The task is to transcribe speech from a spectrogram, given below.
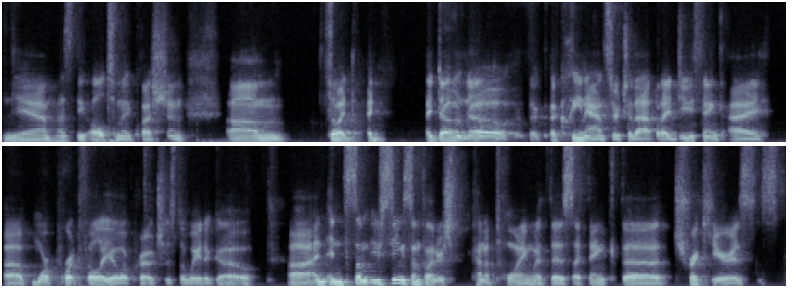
Yeah, that's the ultimate question. Um, so I, I, I don't know the, a clean answer to that, but I do think I a more portfolio approach is the way to go. Uh, and and some you're seeing some funders kind of toying with this. I think the trick here is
